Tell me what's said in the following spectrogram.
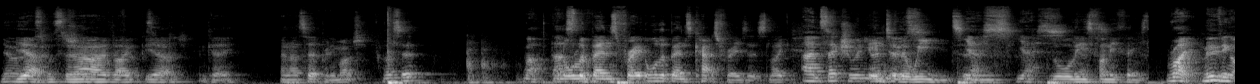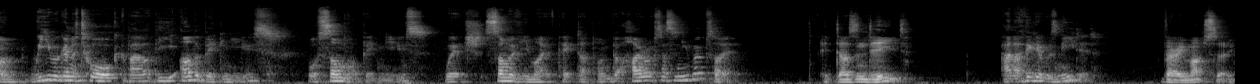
No one Yeah, else wants so to show now I've like, yeah, okay, and that's it pretty much. That's it. Well, and all the- of Ben's fra- all of Ben's catchphrases, like and sexual into the weeds, and Yes, yes. all these funny things. Right, moving on. We were going to talk about the other big news, or somewhat big news, which some of you might have picked up on, but Hyrox has a new website. It does indeed, And I think it was needed. very much so.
